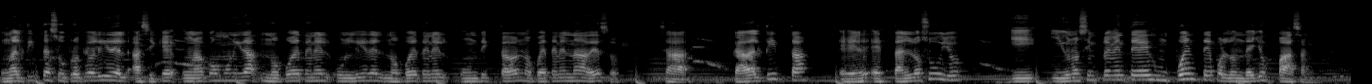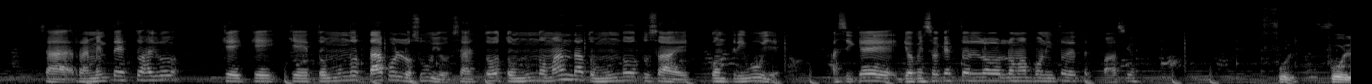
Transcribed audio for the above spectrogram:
Un artista es su propio líder, así que una comunidad no puede tener un líder, no puede tener un dictador, no puede tener nada de eso. Sea, cada artista es, está en lo suyo y, y, uno simplemente es un puente por donde ellos pasan. O sea, realmente esto es algo que, que, que todo el mundo está por lo suyo. O sea, esto, todo el mundo manda, todo el mundo, tú sabes, contribuye. Así que yo pienso que esto es lo, lo más bonito de este espacio. Full, full.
